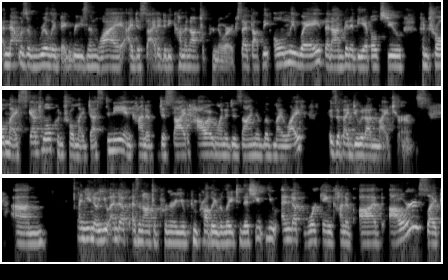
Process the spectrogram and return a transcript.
And that was a really big reason why I decided to become an entrepreneur because I thought the only way that I'm going to be able to control my schedule, control my destiny, and kind of decide how I want to design and live my life is if I do it on my terms. Um, and you know you end up as an entrepreneur you can probably relate to this you you end up working kind of odd hours like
